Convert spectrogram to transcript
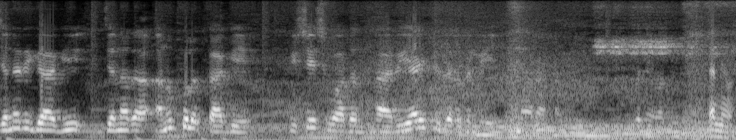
ಜನರಿಗಾಗಿ, ಜನರ ಅನುಕೂಲಕ್ಕಾಗಿ ವಿಶೇಷವಾದಂತಹ ರಿಯಾಯಿತಿ ದರದಲ್ಲಿ ಮಾರಾಟ. ಧನ್ಯವಾದಗಳು. ಧನ್ಯವಾದ.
